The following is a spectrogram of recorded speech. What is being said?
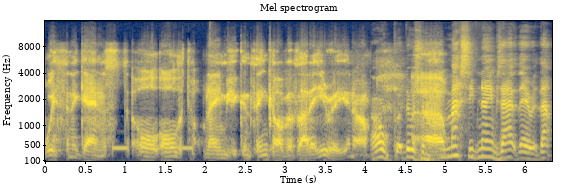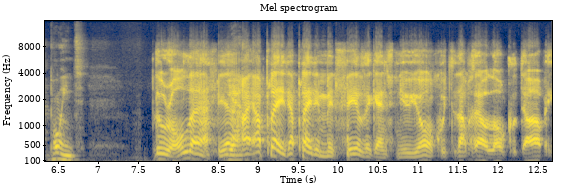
with and against all, all the top names you can think of of that era. You know, Oh, God, there were some Uh, massive names out there at that point. They were all there. Yeah, Yeah. I, I played. I played in midfield against New York, which that was our local derby,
